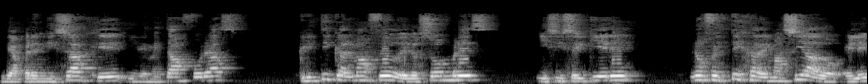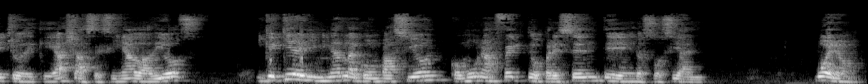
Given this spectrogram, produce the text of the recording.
de aprendizaje y de metáforas, critica al más feo de los hombres y si se quiere, no festeja demasiado el hecho de que haya asesinado a Dios y que quiere eliminar la compasión como un afecto presente en lo social. Bueno,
